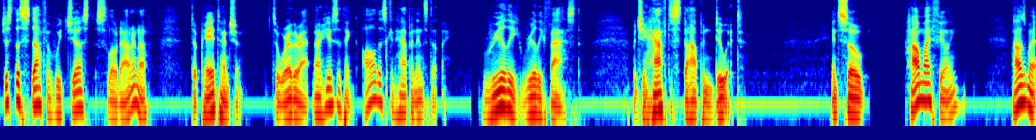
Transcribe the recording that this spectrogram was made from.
just the stuff, if we just slow down enough to pay attention to where they're at. Now, here's the thing all this can happen instantly, really, really fast, but you have to stop and do it. And so, how am I feeling? How's my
